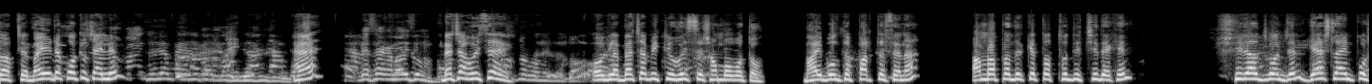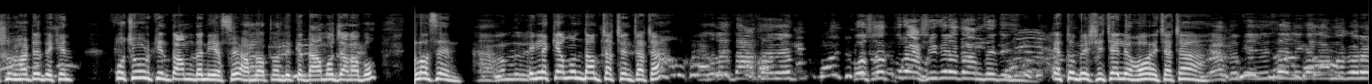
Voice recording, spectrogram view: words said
যাচ্ছে। ভাই এটা কত চাইলেন? হ্যাঁ? বেচা হয়েছে ওগুলা বেচা বিক্রি হয়েছে সম্ভবত। ভাই বলতে পারতেছে না। আমরা আপনাদেরকে তথ্য দিচ্ছি দেখেন। সিরাজগঞ্জের গ্যাস লাইন পশুর হাটে দেখেন প্রচুর কিন্তু আমদানি আছে। আমরা আপনাদেরকে দামও জানাব। ভালো আছেন? এগুলা কেমন দাম চাচ্ছেন চাচা? পঁচাত্তর আশি করে দাম চাইতেছি এত বেশি চাইলে হয় চাচা। এত বেশি চাইলে গেলে আমার করে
